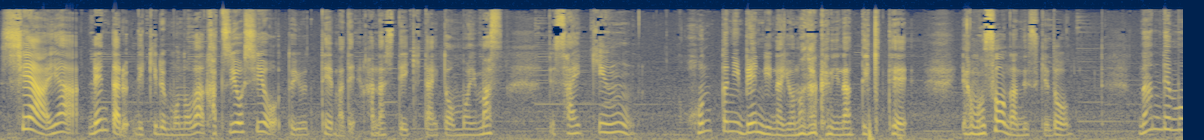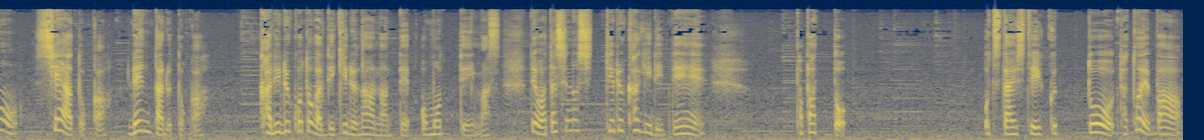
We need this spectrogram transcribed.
シェアやレンタルできるものは活用しようというテーマで話していきたいと思います。で最近本当に便利な世の中になってきて いやもうそうなんですけど何でもシェアとかレンタルとか借りることができるななんて思っています。で私の知ってる限りでパパッとお伝えしていくと例えば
